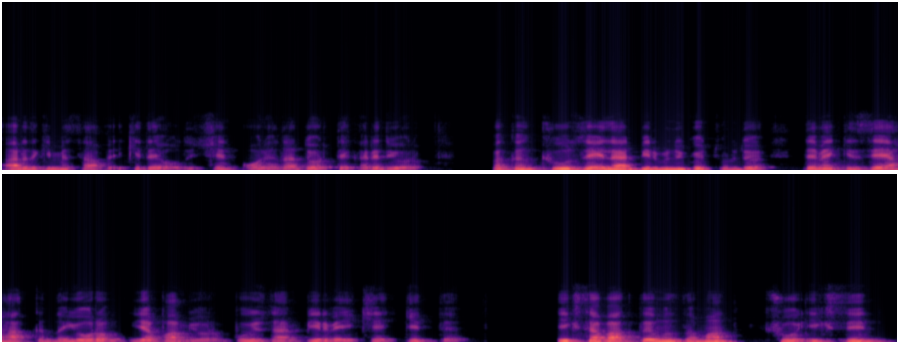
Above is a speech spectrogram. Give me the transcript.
aradaki mesafe 2D olduğu için oraya da 4D kare diyorum. Bakın Qz'ler birbirini götürdü. Demek ki Z hakkında yorum yapamıyorum. Bu yüzden 1 ve 2 gitti. X'e baktığımız zaman Qx'in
